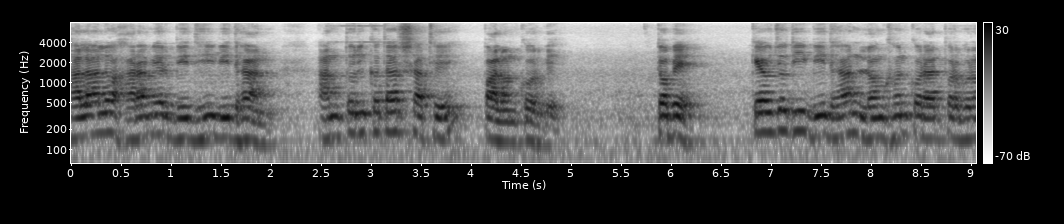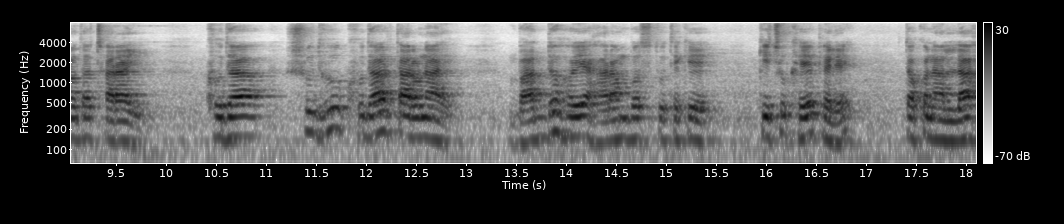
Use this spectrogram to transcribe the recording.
হালাল ও হারামের বিধি বিধান আন্তরিকতার সাথে পালন করবে। তবে কেউ যদি বিধান লঙ্ঘন করার প্রবণতা ছাড়াই ক্ষুধা, শুধু ক্ষুধার তাড়নায় বাধ্য হয়ে হারাম বস্তু থেকে কিছু খেয়ে ফেলে, তখন আল্লাহ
